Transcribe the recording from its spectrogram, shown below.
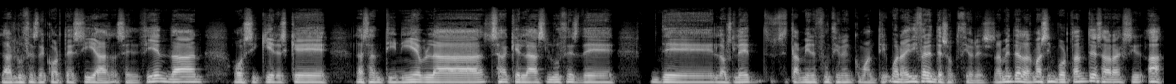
las luces de cortesía se enciendan, o si quieres que las antinieblas, o sea, que las luces de, los LED también funcionen como anti... Bueno, hay diferentes opciones. Realmente las más importantes ahora. Ah,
